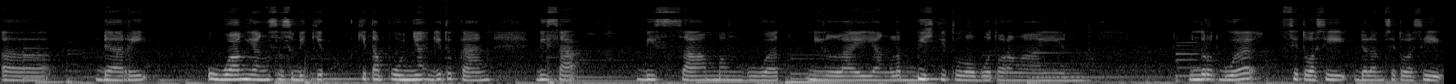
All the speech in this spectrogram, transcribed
eh, dari uang yang sesedikit kita punya gitu kan bisa bisa membuat nilai yang lebih gitu loh buat orang lain. Menurut gue situasi dalam situasi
